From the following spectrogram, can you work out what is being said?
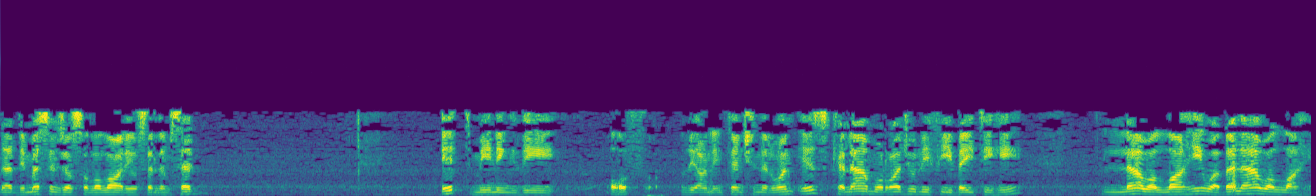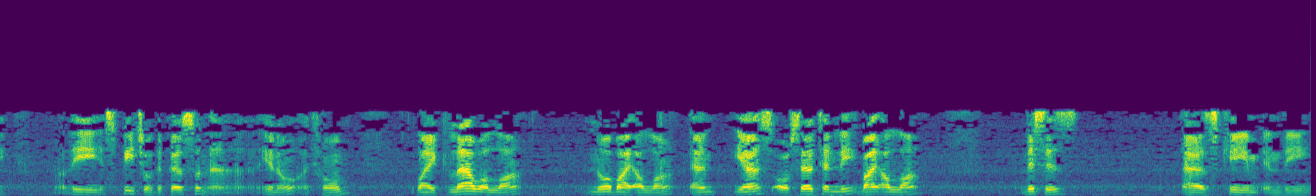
that the Messenger sallallahu alayhi wasallam said, it meaning the oath the unintentional one is كلام الرجل في بيته لا والله وبلا والله the speech of the person uh, you know at home like لا والله no by Allah and yes or certainly by Allah this is as came in the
